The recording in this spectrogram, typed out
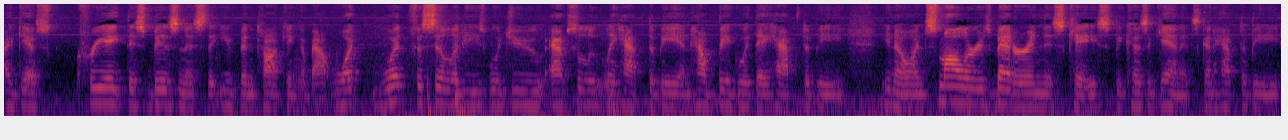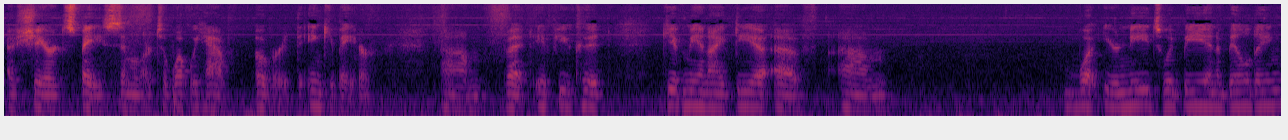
I guess create this business that you've been talking about? What what facilities would you absolutely have to be, and how big would they have to be? You know, and smaller is better in this case because again, it's going to have to be a shared space similar to what we have over at the incubator. Um, but if you could give me an idea of um, what your needs would be in a building,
